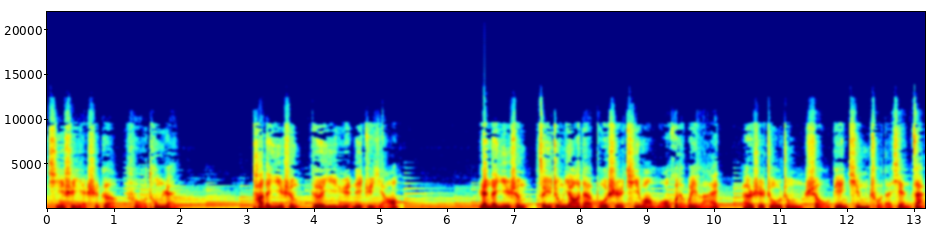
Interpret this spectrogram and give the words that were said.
其实也是个普通人。他的一生得益于那句谣：“人的一生最重要的不是期望模糊的未来。”而是注重手边清楚的现在。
